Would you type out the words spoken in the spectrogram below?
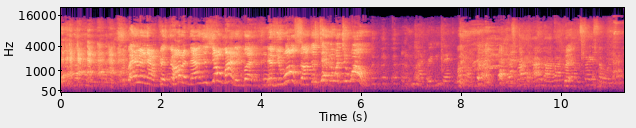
Wait a minute now, Crystal. Hold it now. It's your money, but if you want something, just tell me what you want. You might bring me back That's right. I, I like to have to say so. in that.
